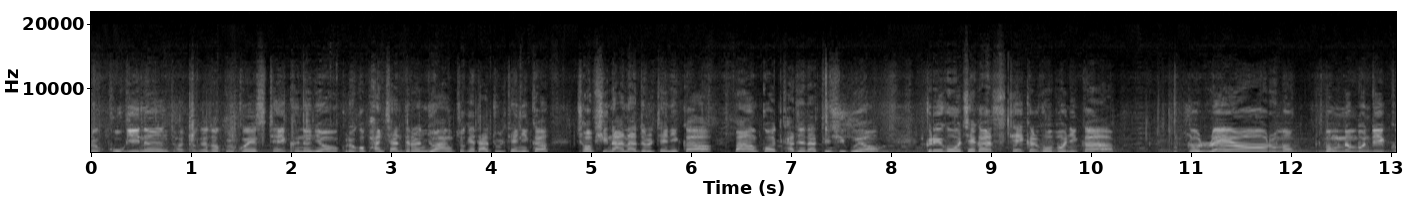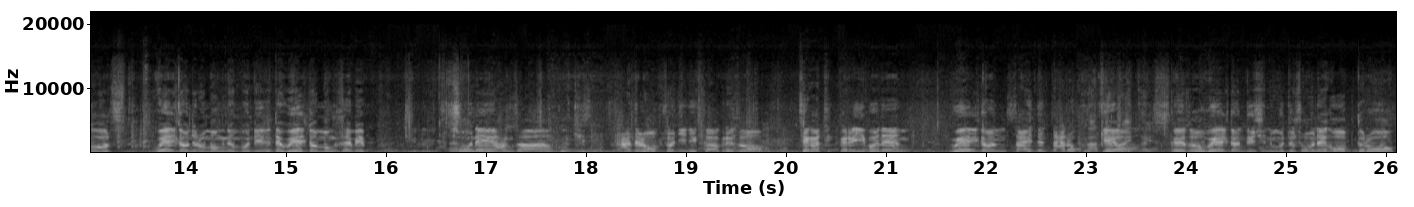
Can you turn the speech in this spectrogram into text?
그리고 고기는 저쪽에서 굴 거예요. 스테이크는요. 그리고 반찬들은 요 양 쪽에 다 둘 테니까 접시 나눠둘 테니까 마음껏 가져다 드시고요. 그리고 제가 스테이크를 고 보니까 그 레어로 먹, 먹는 분도 있고 웰던으로 먹는 분도 있는데 웰던 먹는 사람이 손에 항상 그 기- 다들 없어지니까 그래서 제가 특별히 이번엔 웰던 사이드는 따로 굽게요. 그래서 웰던 드시는 분들 손해가 없도록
